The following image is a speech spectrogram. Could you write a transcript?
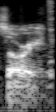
sorry.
